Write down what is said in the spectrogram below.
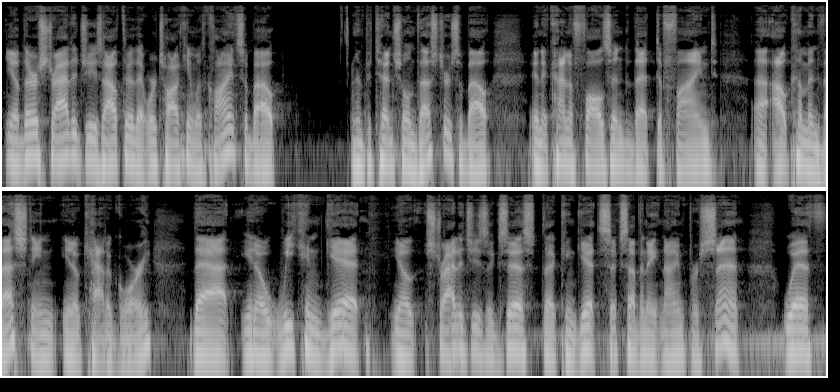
you know, there are strategies out there that we're talking with clients about and potential investors about, and it kind of falls into that defined uh, outcome investing, you know, category that you know we can get you know strategies exist that can get six seven eight nine percent with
